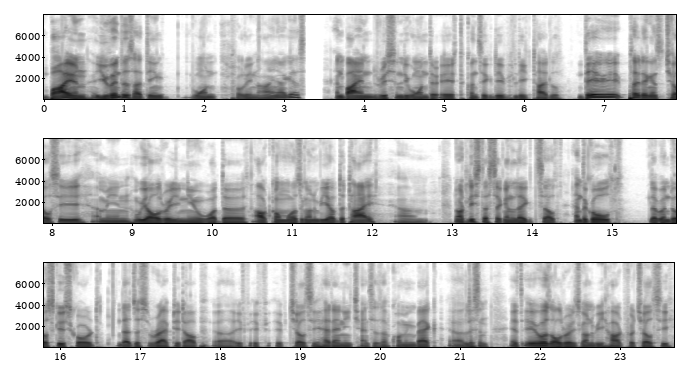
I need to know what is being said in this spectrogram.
Bayern, Juventus, I think won probably nine, I guess. And Bayern recently won their eighth consecutive league title. They played against Chelsea. I mean, we already knew what the outcome was going to be of the tie. Um, not least the second leg itself. And the goal Lewandowski scored that just wrapped it up. Uh, if, if if Chelsea had any chances of coming back, uh, listen, it it was always going to be hard for Chelsea,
